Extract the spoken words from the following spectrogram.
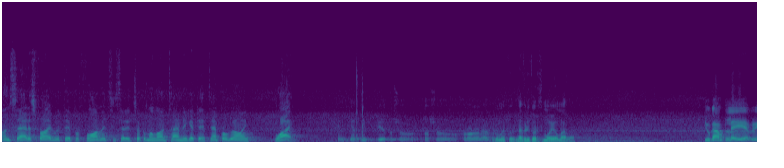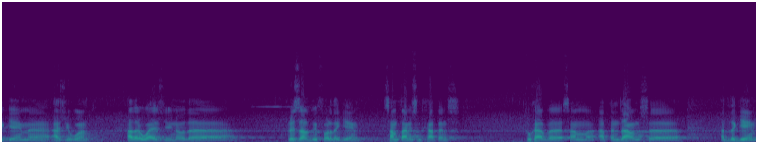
unsatisfied with their performance. He said it took him a long time to get their tempo going. Why? Ε, Γιατί πήρε τόσο, τόσο χρόνο να, βρούμε το, να βρει το ρυθμό η ομάδα. You can't play every game uh, as you want. Otherwise, you know the result before the game. Sometimes it happens to have uh, some up and downs uh, at the game.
